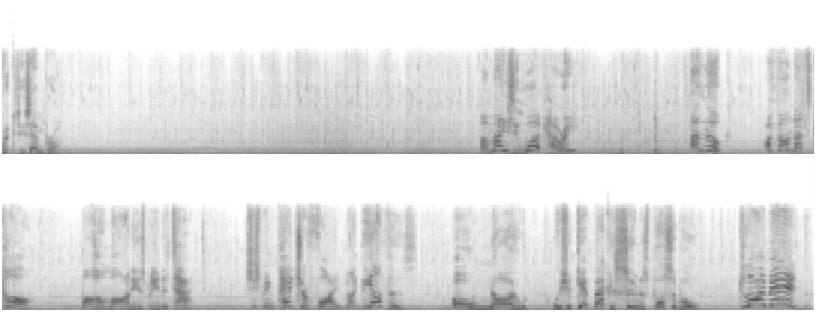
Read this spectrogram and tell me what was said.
Rictusempra. Amazing work, Harry! And look, I found Dad's car. But Hermione is being attacked. She's been petrified like the others. Oh no! We should get back as soon as possible. Climb in!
